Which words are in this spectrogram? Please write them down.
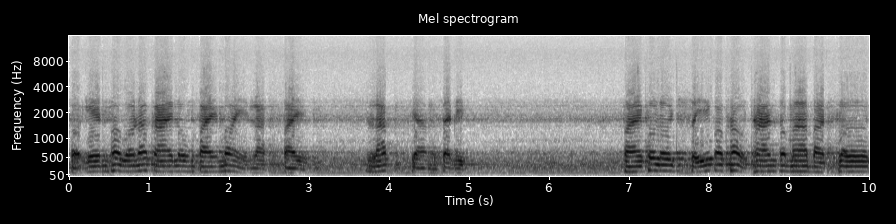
ก็เอ็นพระวรกายลงไปม้อยหลับไปรับอย่างสนิทฝ่ายพระฤาษีก็เข้าฌานสมาบัติเพลิน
